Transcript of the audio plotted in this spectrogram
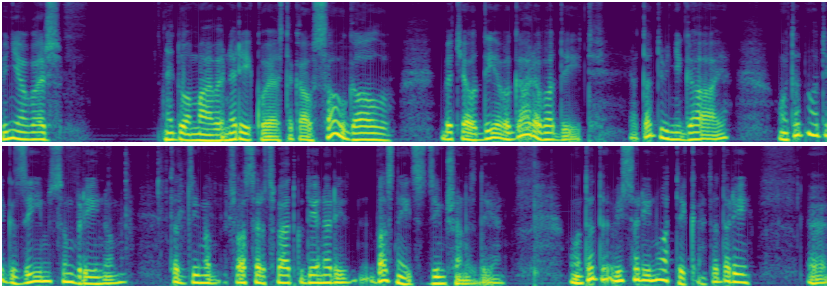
viņi jau vairs nedomāja vai nerīkojās tā kā uz savu galvu, bet jau dieva gara vadīti, ja, tad viņi gāja, un tad notika zīmes un brīnumi. Tad dzima vasaras svētku diena arī baznīcas dzimšanas diena. Un tad viss arī notika. Tad arī uh,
